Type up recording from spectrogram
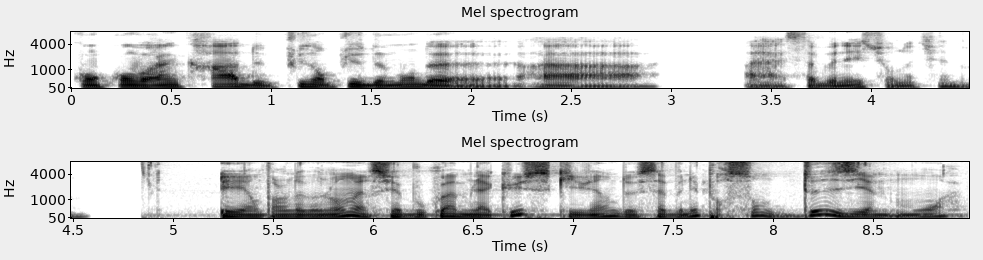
qu'on convaincra de plus en plus de monde euh, à, à s'abonner sur notre chaîne. Et en parlant d'abonnement, merci à beaucoup à Mlacus qui vient de s'abonner pour son deuxième mois.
